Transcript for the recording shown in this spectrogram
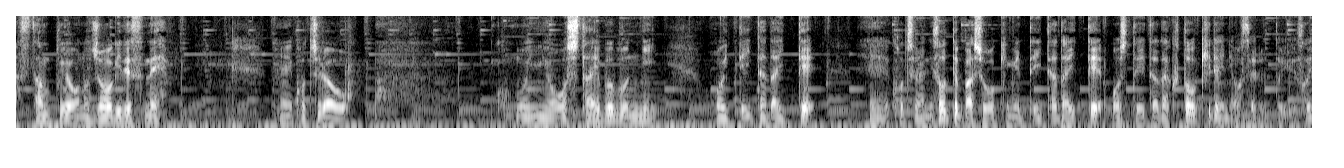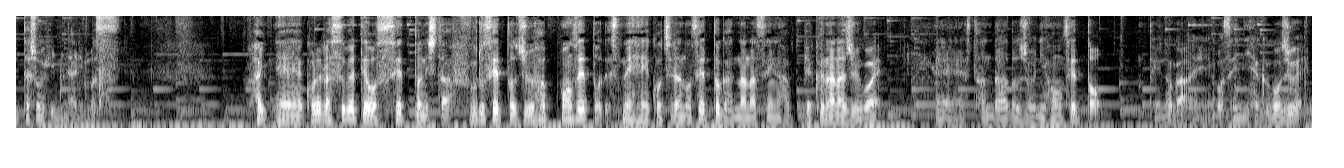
ー、スタンプ用の定規ですね。えこちらをゴム印を押したい部分に置いていただいて、えこちらに沿って場所を決めていただいて押していただくと綺麗に押せるというそういった商品になります。はい、えー、これら全てをセットにしたフルセット18本セットですね、えー、こちらのセットが7875円、えー、スタンダード12本セットというのが、え5250円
